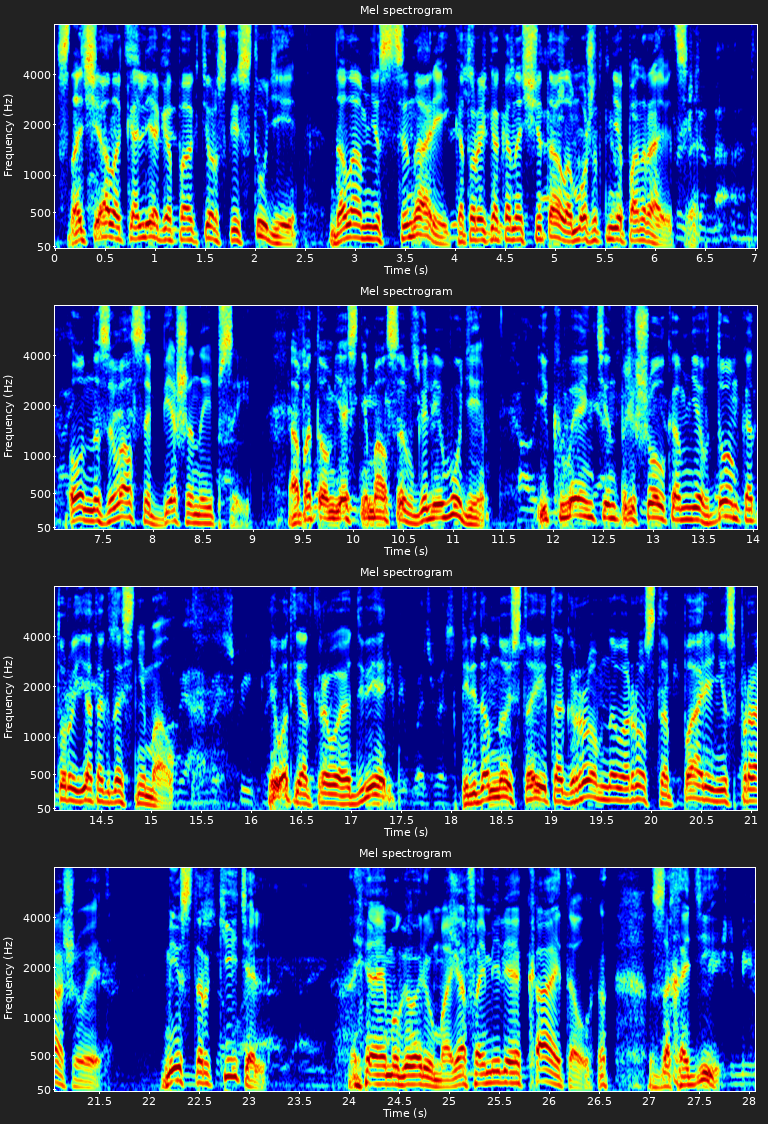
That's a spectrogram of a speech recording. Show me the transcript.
Сначала коллега по актерской студии дала мне сценарий, который, как она считала, может мне понравиться. Он назывался «Бешеные псы». А потом я снимался в Голливуде, и Квентин пришел ко мне в дом, который я тогда снимал. И вот я открываю дверь, передо мной стоит огромного роста парень и спрашивает, «Мистер Китель?» Я ему говорю, моя фамилия Кайтл, заходи.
